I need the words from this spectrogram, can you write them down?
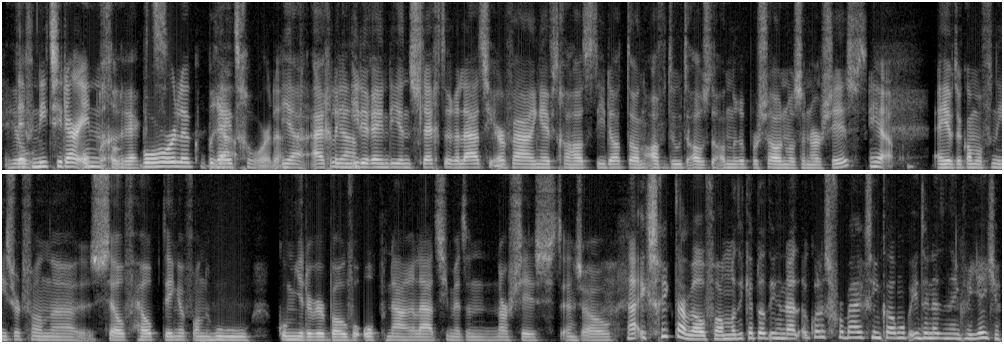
Heel definitie daarin opgerekt. behoorlijk breed Ja. geworden. Ja, eigenlijk Ja. iedereen die een slechte relatieervaring heeft gehad, die dat dan afdoet als de andere persoon was een narcist. Ja. En je hebt ook allemaal van die soort van eh self-help dingen van hoe kom je er weer bovenop na een relatie met een narcist en zo. Nou, ik schrik daar wel van, want ik heb dat inderdaad ook wel eens voorbij gezien komen op internet en denk van jeetje,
